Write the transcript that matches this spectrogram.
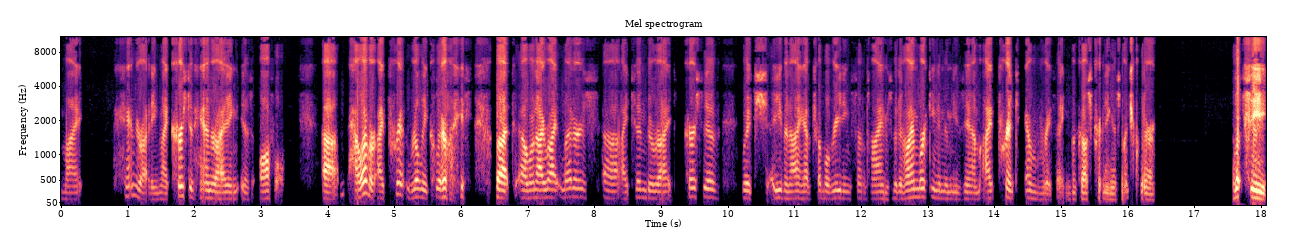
my handwriting, my cursive handwriting is awful. Uh, however, I print really clearly, but uh, when I write letters, uh, I tend to write cursive, which even I have trouble reading sometimes. But if I'm working in the museum, I print everything because printing is much clearer. Let's see.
